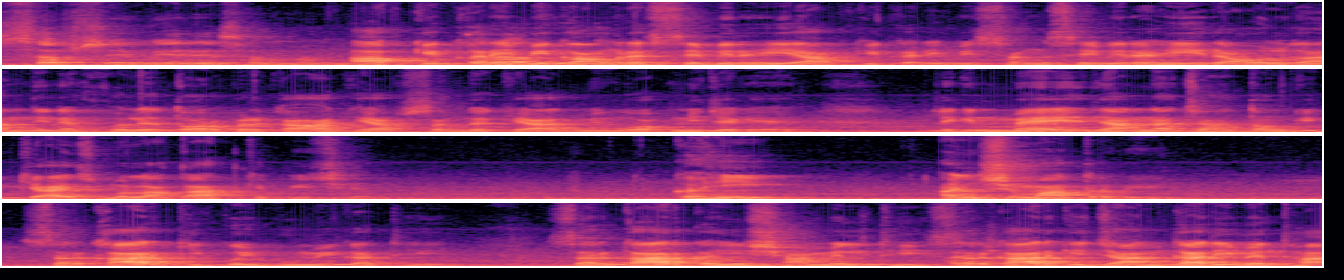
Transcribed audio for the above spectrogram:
सबसे मेरे संबंध आपकी करीबी कांग्रेस से। भी रही आपकी करीबी संघ से भी रही राहुल गांधी ने खुले तौर पर कहा कि आप संघ के आदमी वो अपनी जगह है। लेकिन मैं ये जानना चाहता हूँ कि क्या इस मुलाकात के पीछे कहीं अंश मात्र भी सरकार की कोई भूमिका थी सरकार कहीं शामिल थी अच्छा। सरकार की जानकारी में था?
